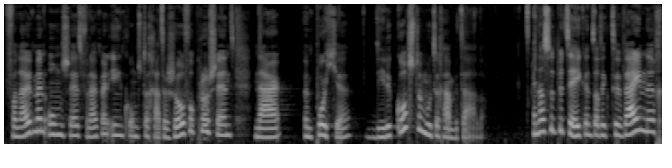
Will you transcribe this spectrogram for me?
vanuit mijn omzet, vanuit mijn inkomsten gaat er zoveel procent naar een potje die de kosten moeten gaan betalen. En als het betekent dat ik te weinig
